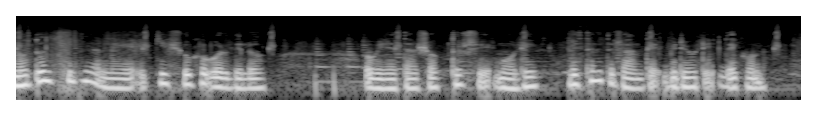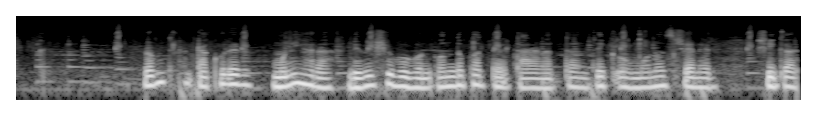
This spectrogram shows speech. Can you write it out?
নতুন সিরিয়াল নিয়ে একটি সুখবর দিল। অভিনেতা সপ্তর্ষি মৌলিক বিস্তারিত জানতে ভিডিওটি দেখুন। রবীন্দ্রনাথ ঠাকুরের মণিহারা বিবিসি ভুবন বন্দ্যোপাধ্যায়ের তারানাথ তান্ত্রিক ও মনোজ সেনের শিকার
